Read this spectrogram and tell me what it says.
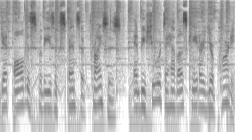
Get all this for these expensive prices, and be sure to have us cater your party.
